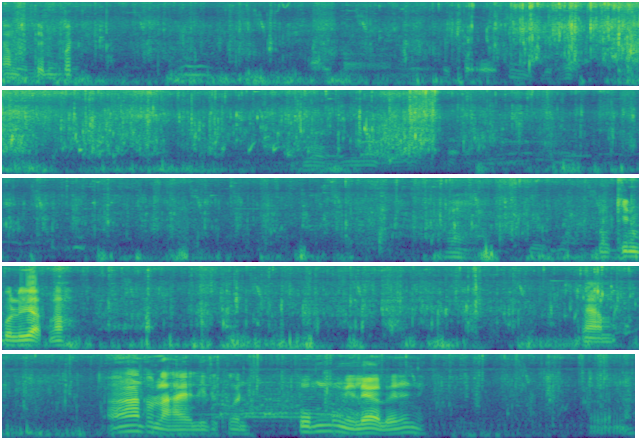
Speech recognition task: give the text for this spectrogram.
น้ำเต็มเบิดไปโชว์อีกอย่างเงี้ยมันกินบ่เลือกเนาะน้ำอ่าตัวลายเลยทุกคน ปุ้มตรงนี้แล้วเลยนะนี่เออนะ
